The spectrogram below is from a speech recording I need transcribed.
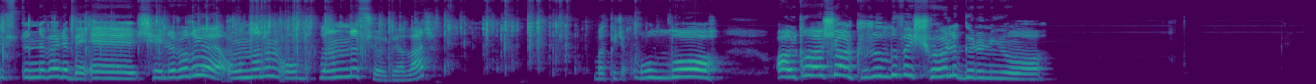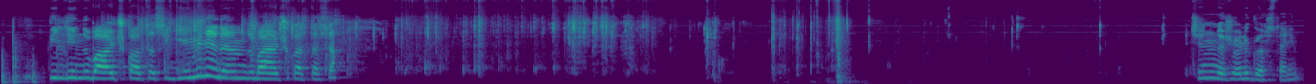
üstünde böyle be, e, şeyler oluyor ya onların olduklarını da söylüyorlar. Bakacağım. Allah! Arkadaşlar kırıldı ve şöyle görünüyor. Bildiğin Dubai çikolatası. Yemin ederim Dubai çikolatası. İçini de şöyle göstereyim.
